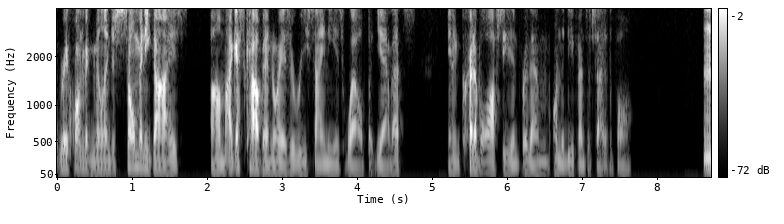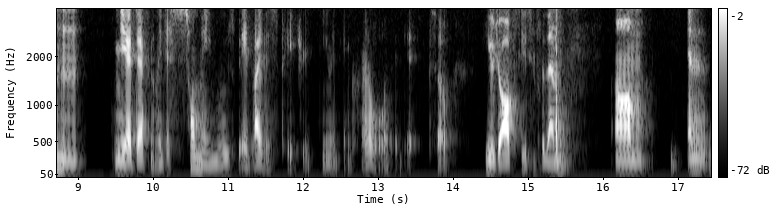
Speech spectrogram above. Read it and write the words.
Raekwon McMillan, just so many guys. Um, I guess Kyle Van Noy is a re-signee as well, but yeah, that's an incredible offseason for them on the defensive side of the ball. Mm-hmm. Yeah, definitely. Just so many moves made by this Patriots team. It's incredible what they did. So huge offseason for them. Um, and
